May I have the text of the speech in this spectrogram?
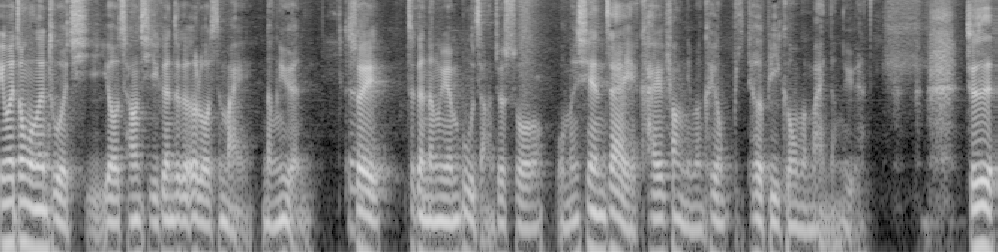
因为中国跟土耳其有长期跟这个俄罗斯买能源，所以。这个能源部长就说：“我们现在也开放，你们可以用比特币跟我们买能源。就是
